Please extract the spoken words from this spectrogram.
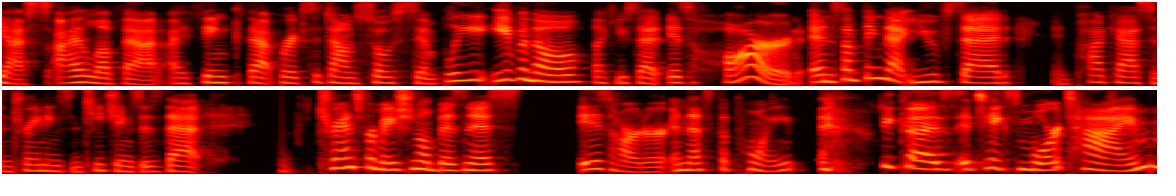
Yes, I love that. I think that breaks it down so simply, even though, like you said, it's hard. And something that you've said in podcasts and trainings and teachings is that transformational business is harder. And that's the point because it takes more time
